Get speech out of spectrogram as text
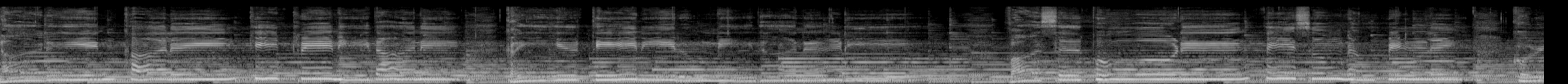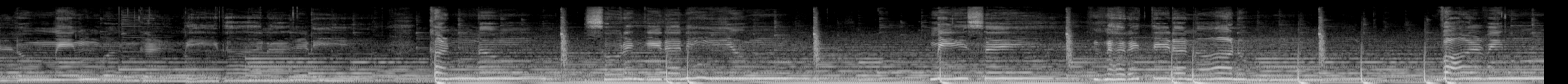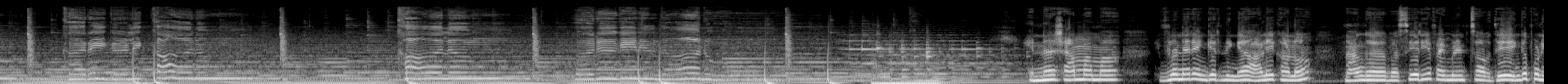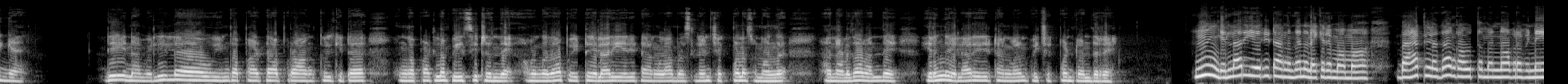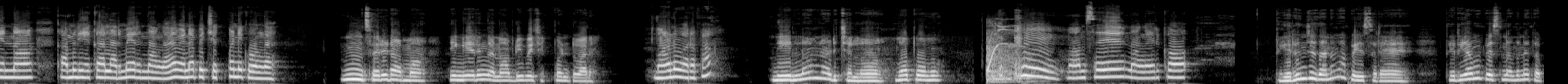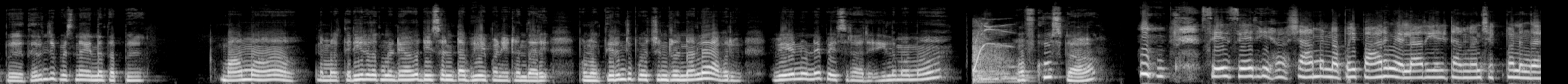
நாடு என் காலை கீற்றே நீதானே. கையில் தேநீரும் நீதானடி. வாசல் போ என்ன? ஷாமாமா இவ்வளோ நேரம் எங்கே இருந்தீங்க? ஆளே காணோம். நாங்கள் பஸ் ஏறிய ஃபைவ் மினிட்ஸ் ஆகுது. எங்கே போனீங்க? டேய் நான் வெளியில் எங்கள் அப்பாட்ட அப்புறம் அங்கிள் கிட்ட உங்கள் அப்பாட்டெலாம் பேசிகிட்டு இருந்தேன். அவங்க தான் போயிட்டு எல்லாரும் ஏறிட்டாங்களா? பஸ்லன்னு செக் பண்ண சொன்னாங்க. அதனால தான் வந்தேன். இருங்க எல்லாரும் ஏறிட்டாங்களான்னு போய் செக் பண்ணிட்டு வந்துடுறேன். ம் எல்லாரும் ஏறிட்டாங்க தான் நினைக்கிறேன் மாமா. பேக்கில் தான் கௌதம் அண்ணா அப்புறம் வினய் அண்ணா கமலி அக்கா எல்லாருமே இருந்தாங்க. வேணா போய் செக் பண்ணிக்கோங்க. ம் சரிடாம்மா. நீங்கள் இருங்க. நான் அப்படியே போய் செக் பண்ணிட்டு வரேன். நானும் வரப்பா நீ இல்லாமல் அடிச்சலாம் வா போவோம். மாம்சே இருக்கோம். தெரிஞ்சு தானேம்மா பேசுகிறேன் தெரியாமல் பேசினா தானே தப்பு? தெரிஞ்சு பேசினா என்ன தப்பு? மாமா நம்மளுக்கு தெரியறதுக்கு முன்னாடியாவது டீசெண்டாக பிஹேவ் பண்ணிட்டு இருந்தாரு. இப்போ நமக்கு தெரிஞ்சு போச்சுன்றதுனால அவர் வேணும்னே பேசுறாரு. இல்லை மாமா? அஃப்கோர்ஸ்டா சரி சரி ஷாமன் நான் போய் பாருங்க. எல்லாரும் ஏறிட்டாங்களான்னு செக் பண்ணுங்க.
